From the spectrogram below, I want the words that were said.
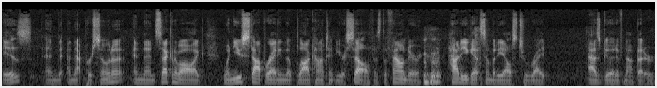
is and and that persona. And then second of all like when you stop writing the blog content yourself as the founder mm-hmm. how do you get somebody else to write as good if not better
